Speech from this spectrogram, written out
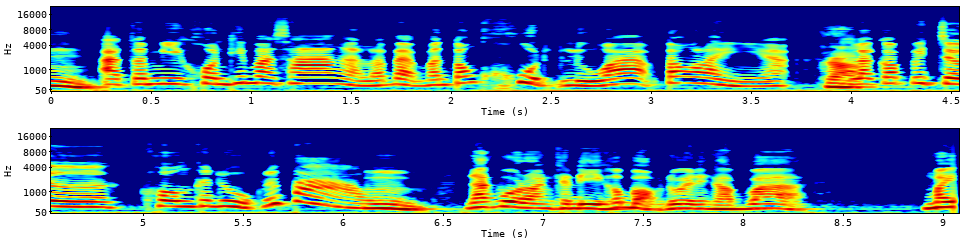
อืมอาจจะมีคนที่มาสร้างอะ แล้วแบบมันต้องขุดหรือว่าต้องอะไรอย่างเงี้ยครับแล้วก็ไปเจอโครงกระดูกหรือเปล่าอืมนักโบราณคดีเขาบอกด้วยนะครับว่า ไม่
